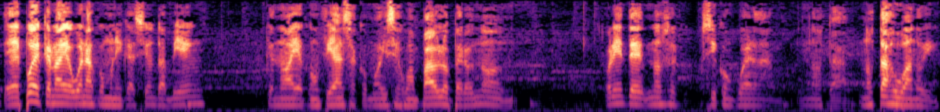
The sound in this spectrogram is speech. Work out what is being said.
Eh, puede que no haya buena comunicación también, que no haya confianza, como dice Juan Pablo, pero no, Oriente no sé si concuerdan, no está, no está jugando bien.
